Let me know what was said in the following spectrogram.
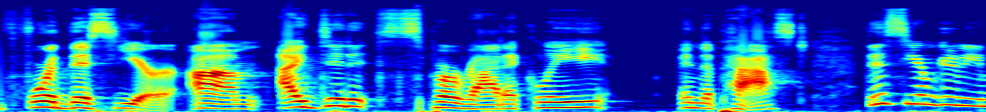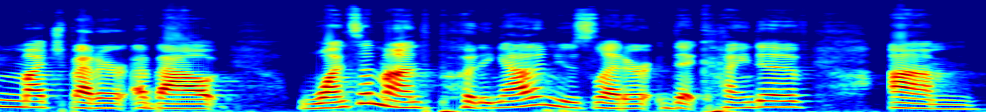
for this year. Um, I did it sporadically in the past. This year, I'm going to be much better about once a month putting out a newsletter that kind of um,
